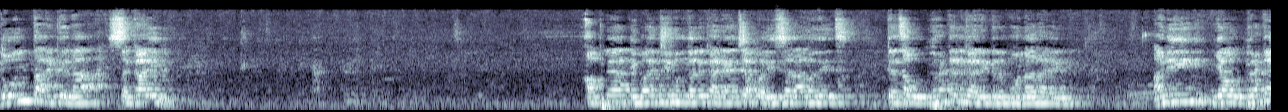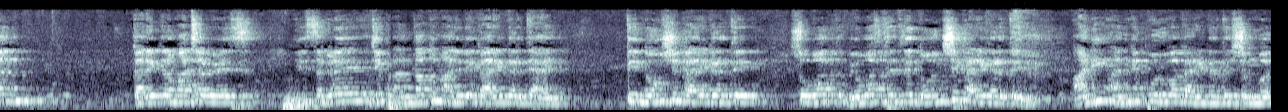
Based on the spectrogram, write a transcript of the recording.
दोन तारखेला सकाळी आपल्या दिवाजी मंगल कार्याच्या परिसरामध्येच त्याचा उद्घाटन कार्यक्रम होणार आहे. आणि या उद्घाटन कार्यक्रमाच्या वेळेस हे सगळे जे प्रांतातून आलेले कार्यकर्ते आहेत ते नऊशे कार्यकर्ते सोबत व्यवस्थेतले दोनशे कार्यकर्ते आणि अन्य पूर्व कार्यकर्ते शंभर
